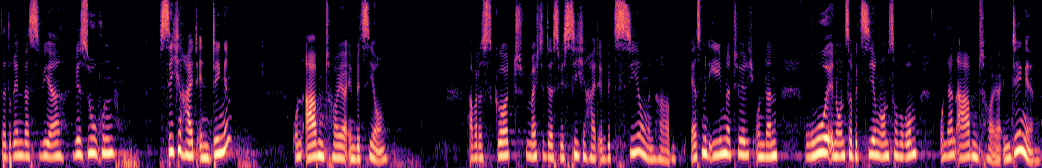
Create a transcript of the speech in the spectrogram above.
da drin, dass wir, wir suchen Sicherheit in Dingen und Abenteuer in Beziehungen. Aber dass Gott möchte, dass wir Sicherheit in Beziehungen haben. Erst mit ihm natürlich und dann Ruhe in unserer Beziehung, in unserem Rum und dann Abenteuer in Dingen.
